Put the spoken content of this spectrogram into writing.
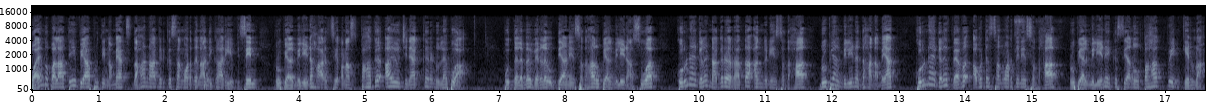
වයඹ පළාතේ ව්‍යාපෘති 9ක් සඳහා නාගරික සංවර්ධන අධිකාරිය විසින් රුපියල් මිලියන 455ක ආයෝජනයක් කරනු ලැබුවා. පුත්තලම වෙරළ උද්‍යානය සඳහා රුපියල් මිලියන 80ක්, කුරුණෑගල නගර රථ අංගණය සඳහා රුපියල් මිලියන 19ක්, කුරුණෑගල වැව අවට සංවර්ධනය සඳහා රුපියල් මිලියන 195ක් වෙන් කෙරුණා.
